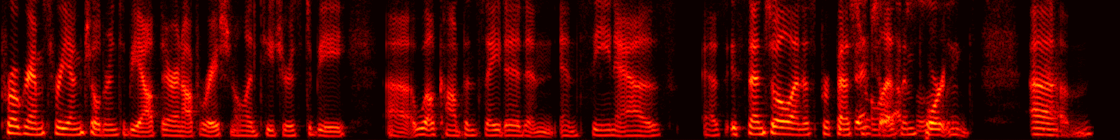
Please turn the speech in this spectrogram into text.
programs for young children to be out there and operational and teachers to be uh, well compensated and and seen as as essential and as professional essential, as absolutely. important um,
